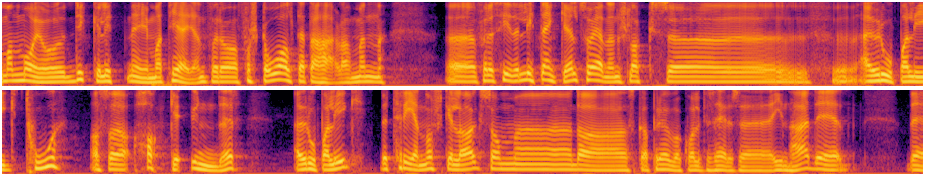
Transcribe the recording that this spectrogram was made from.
Man må jo dykke litt ned i materien for å forstå alt dette her, da. Men uh, for å si det litt enkelt, så er det en slags uh, Europa League 2. Altså hakket under Europa League. Det er tre norske lag som uh, da skal prøve å kvalifisere seg inn her. Det, det,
